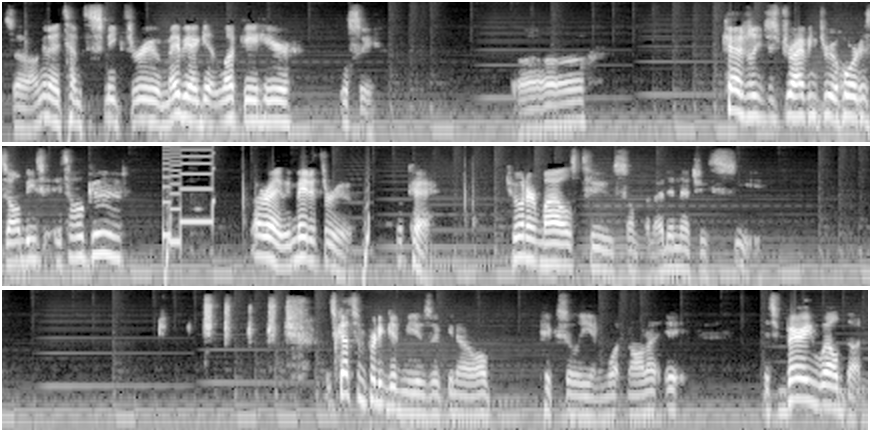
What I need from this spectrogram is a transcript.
So I'm gonna attempt to sneak through. Maybe I get lucky here. We'll see. Uh, casually just driving through a horde of zombies. It's all good. Alright, we made it through. Okay. 200 miles to something. I didn't actually see. It's got some pretty good music, you know, all pixely and whatnot. It, it's very well done.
